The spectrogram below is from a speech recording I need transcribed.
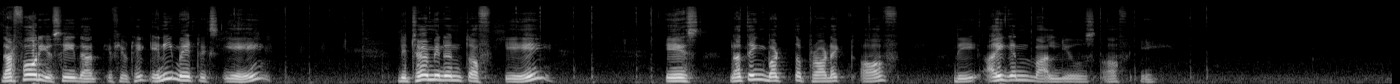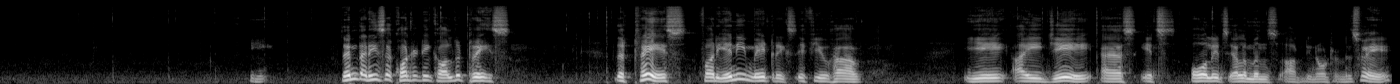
Therefore, you see that if you take any matrix A, determinant of A is nothing but the product of the eigenvalues of A. A. Then there is a quantity called the trace. The trace for any matrix if you have A i j as its all its elements are denoted this way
